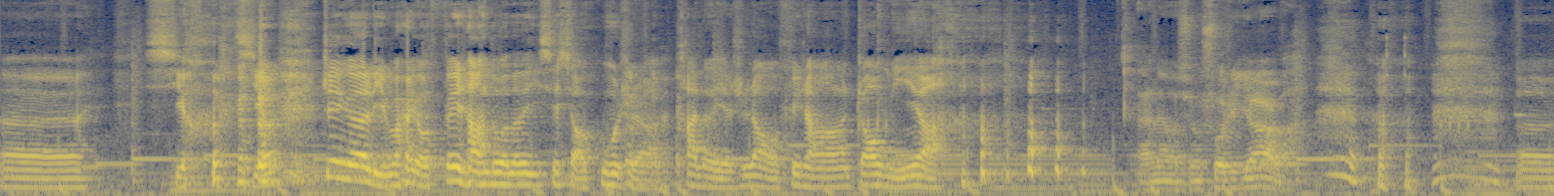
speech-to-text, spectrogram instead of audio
呃，行 行，这个里面有非常多的一些小故事啊，看的也是让我非常着迷啊。哎，那小熊说是一二吧。呃，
